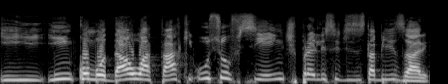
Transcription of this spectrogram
e, e, incomodar o ataque o suficiente para eles se desestabilizarem?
